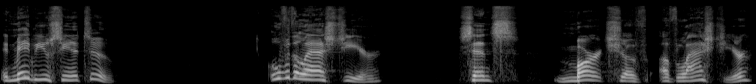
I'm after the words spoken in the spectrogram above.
And maybe you've seen it too. Over the last year, since March of, of last year,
